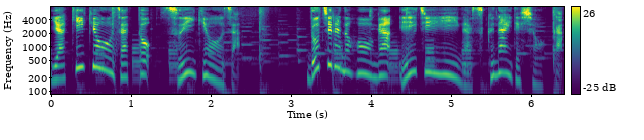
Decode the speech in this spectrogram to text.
焼き餃子と水餃子。どちらの方が AGE が少ないでしょうか？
